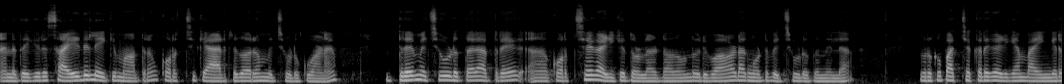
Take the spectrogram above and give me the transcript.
അതിനകത്തേക്ക് ഒരു സൈഡിലേക്ക് മാത്രം കുറച്ച് ക്യാരറ്റ് തോരൻ വെച്ച് കൊടുക്കുവാണ്. ഇത്രയും വെച്ച് കൊടുത്താൽ അത്രേ കുറച്ചേ കഴിക്കത്തുള്ളൂ കേട്ടോ. അതുകൊണ്ട് ഒരുപാട് അങ്ങോട്ട് വെച്ച് കൊടുക്കുന്നില്ല. ഇവർക്ക് പച്ചക്കറി കഴിക്കാൻ ഭയങ്കര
